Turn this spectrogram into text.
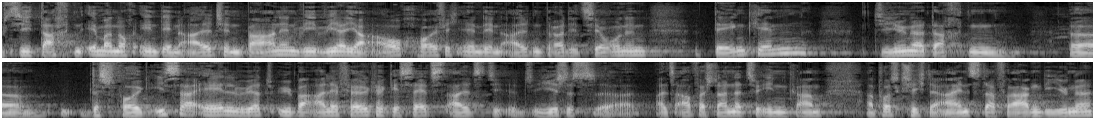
Sie dachten immer noch in den alten Bahnen, wie wir ja auch häufig in den alten Traditionen denken. Die Jünger dachten, äh, das Volk Israel wird über alle Völker gesetzt, als Jesus äh, als Auferstandener zu ihnen kam. Apostelgeschichte 1, da fragen die Jünger,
